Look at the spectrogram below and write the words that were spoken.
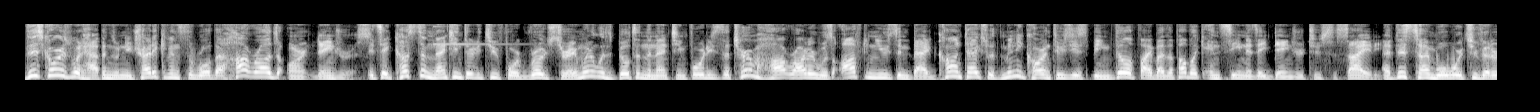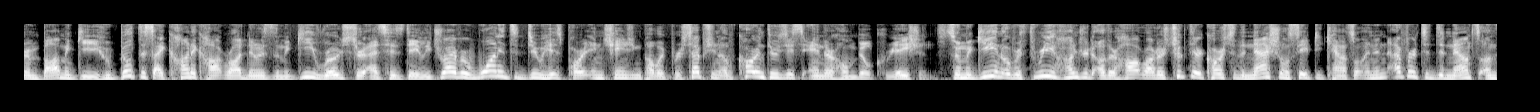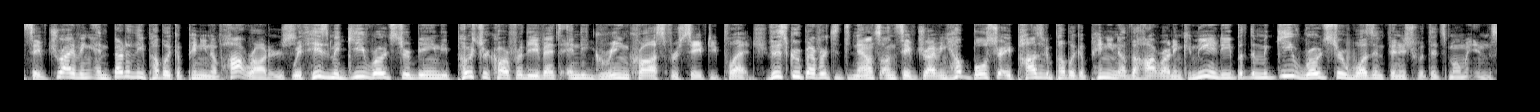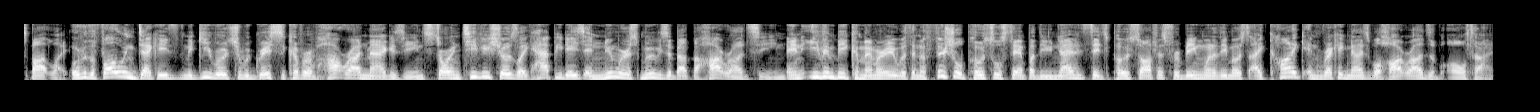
This car is what happens when you try to convince the world that hot rods aren't dangerous. It's a custom 1932 Ford Roadster, and when it was built in the 1940s, the term hot rodder was often used in bad context, with many car enthusiasts being vilified by the public and seen as a danger to society. At this time, World War II veteran Bob McGee, who built this iconic hot rod known as the McGee Roadster as his daily driver, wanted to do his part in changing public perception of car enthusiasts and their home-built creations. So McGee and over 300 other hot rodders took their cars to the National Safety Council in an effort to denounce unsafe driving driving and better the public opinion of hot rodders, with his McGee Roadster being the poster car for the event and the Green Cross for Safety pledge. This group effort to denounce unsafe driving helped bolster a positive public opinion of the hot rodding community, but the McGee Roadster wasn't finished with its moment in the spotlight. Over the following decades, the McGee Roadster would grace the cover of Hot Rod magazine, star in TV shows like Happy Days and numerous movies about the hot rod scene, and even be commemorated with an official postal stamp by the United States Post Office for being one of the most iconic and recognizable hot rods of all time.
